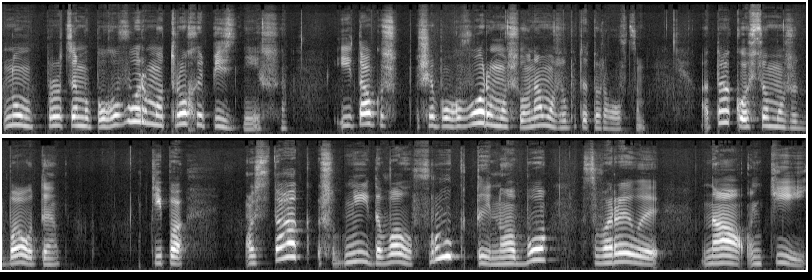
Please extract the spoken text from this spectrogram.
Ну, про це ми поговоримо трохи пізніше. І також ще поговоримо, що вона може бути торговцем. А також все можуть дбати, типа, ось так, щоб мені давали фрукти, ну або сварили на тій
